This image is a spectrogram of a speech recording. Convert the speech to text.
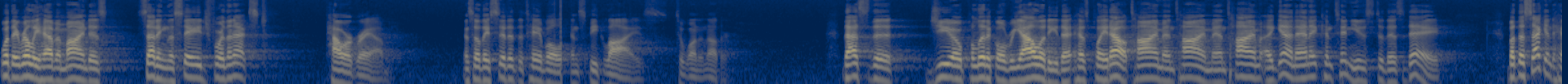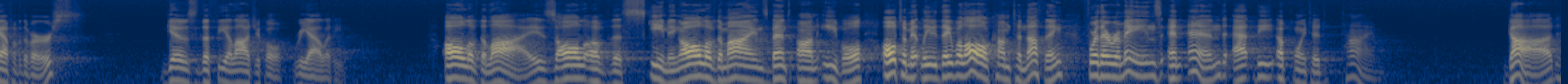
What they really have in mind is setting the stage for the next power grab. And so they sit at the table and speak lies to one another. That's the geopolitical reality that has played out time and time and time again, and it continues to this day. But the second half of the verse gives the theological reality. All of the lies, all of the scheming, all of the minds bent on evil, ultimately they will all come to nothing, for there remains an end at the appointed time. God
